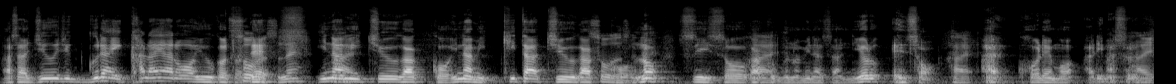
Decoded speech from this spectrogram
朝10時ぐらいからやろういうことでで、ね、稲見中学校、はい、稲見北中学校の吹奏楽部の皆さんによる演奏、はい、はい、これもあります。はい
